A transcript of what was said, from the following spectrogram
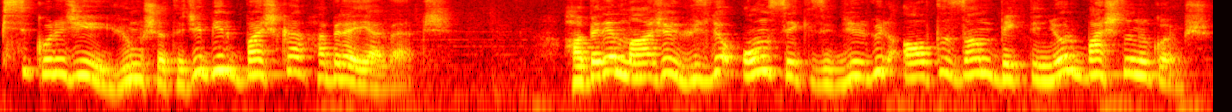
psikolojiyi yumuşatıcı bir başka habere yer vermiş. Habere maaşa %18,6 zam bekleniyor başlığını koymuş.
